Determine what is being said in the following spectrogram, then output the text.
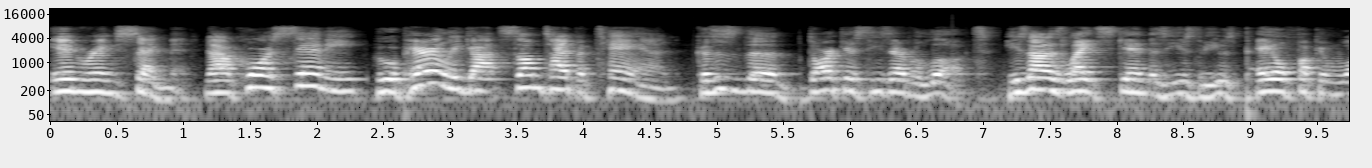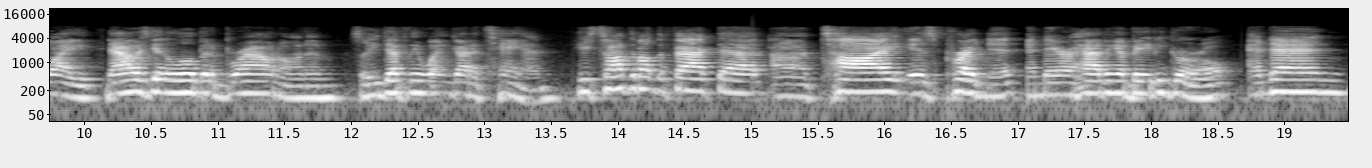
in ring segment. Now, of course, Sammy, who apparently got some type of tan, because this is the darkest he's ever looked. He's not as light skinned as he used to be. He was pale fucking white. Now he's getting a little bit of brown on him. So he definitely went and got a tan. He's talked about the fact that uh, Ty is pregnant and they are having a baby girl. And then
